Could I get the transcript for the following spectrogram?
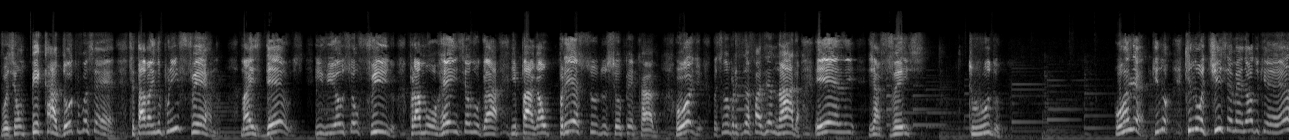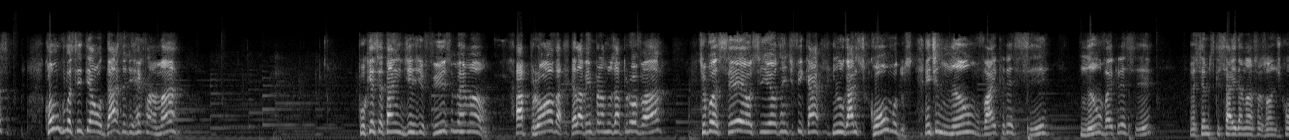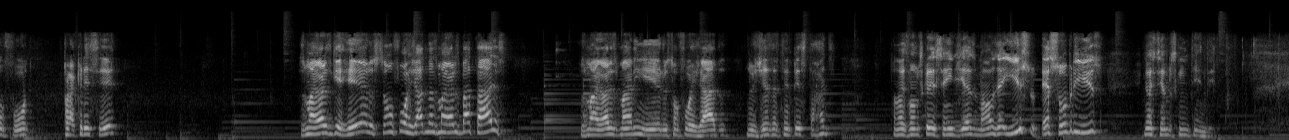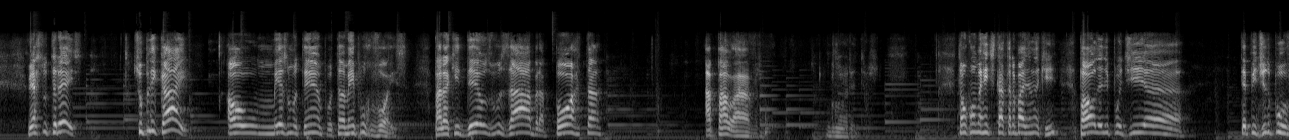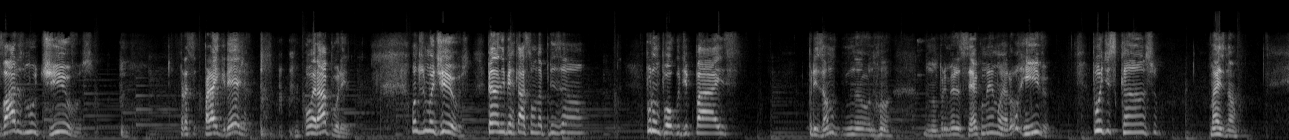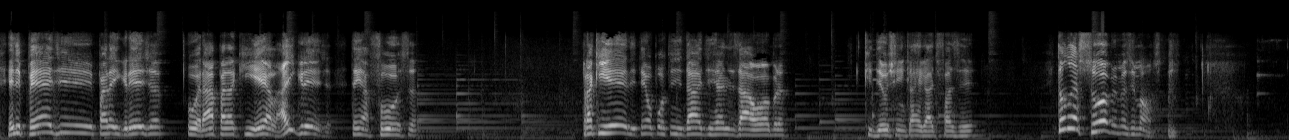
Você é um pecador que você é. Você estava indo para o inferno. Mas Deus enviou o seu filho para morrer em seu lugar e pagar o preço do seu pecado. Hoje você não precisa fazer nada. Ele já fez tudo. Olha, que, no, que notícia melhor do que essa? Como que você tem a audácia de reclamar? Porque você está em dias difíceis, meu irmão. A prova, ela vem para nos aprovar. Se você ou se eu, a gente ficar em lugares cômodos, a gente não vai crescer. Não vai crescer. Nós temos que sair da nossa zona de conforto para crescer. Os maiores guerreiros são forjados nas maiores batalhas. Os maiores marinheiros são forjados nos dias das tempestades. Então nós vamos crescer em dias maus. É isso, é sobre isso. Nós temos que entender. Verso 3: Suplicai ao mesmo tempo também por vós, para que Deus vos abra porta a palavra. Glória a Deus. Então, como a gente está trabalhando aqui, Paulo ele podia ter pedido por vários motivos para a igreja orar por ele. Um dos motivos, pela libertação da prisão, por um pouco de paz, prisão no, no, no primeiro século, meu irmão, era horrível. Por descanso, mas não. Ele pede para a igreja orar para que ela, a igreja, tenha força, para que ele tenha a oportunidade de realizar a obra que Deus tinha encarregado de fazer. Então não é sobre, meus irmãos,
